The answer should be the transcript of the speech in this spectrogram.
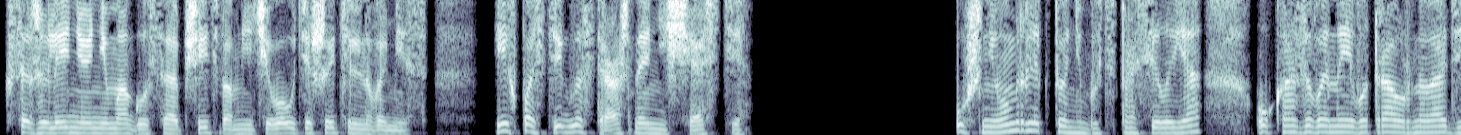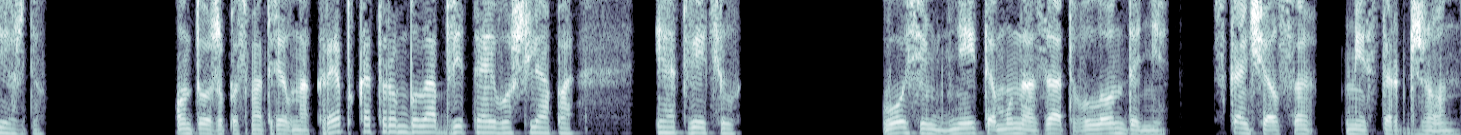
«К сожалению, не могу сообщить вам ничего утешительного, мисс. Их постигло страшное несчастье». «Уж не умер ли кто-нибудь?» — спросила я, указывая на его траурную одежду. Он тоже посмотрел на крэп, которым была обвита его шляпа, и ответил, «Восемь дней тому назад в Лондоне скончался мистер Джон.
